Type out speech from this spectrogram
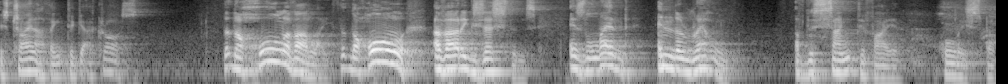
is trying, I think, to get across. That the whole of our life, that the whole of our existence is lived in the realm of the sanctifying Holy Spirit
